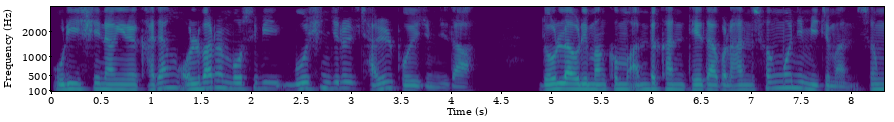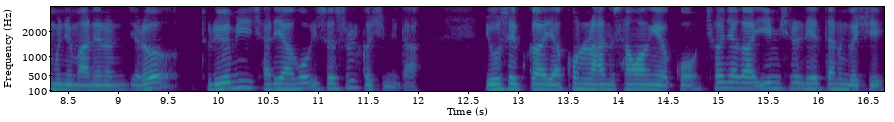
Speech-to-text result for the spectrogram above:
우리 신앙인의 가장 올바른 모습이 무엇인지를 잘 보여줍니다. 놀라우리만큼 완벽한 대답을 한 성모님이지만 성모님 안에는 여러 두려움이 자리하고 있었을 것입니다. 요셉과 약혼을 한 상황이었고 처녀가 임신을 했다는 것이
